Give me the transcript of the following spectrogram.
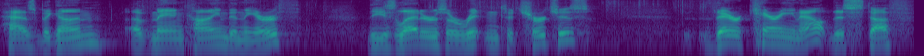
has begun of mankind in the earth. These letters are written to churches. They're carrying out this stuff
